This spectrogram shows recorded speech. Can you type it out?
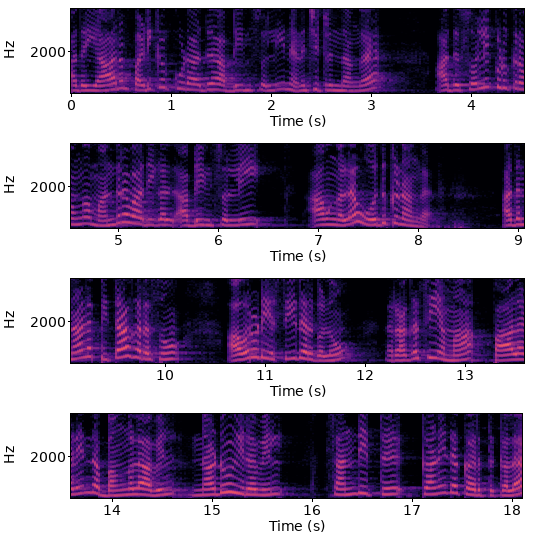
அதை யாரும் படிக்கக்கூடாது அப்படின்னு சொல்லி நினச்சிட்டு இருந்தாங்க. அதை சொல்லி கொடுக்குறவங்க மந்திரவாதிகள் அப்படின்னு சொல்லி அவங்கள ஒதுக்குனாங்க. அதனால் பித்தாகரசும் அவருடைய சீடர்களும் ரகசியமாக பாலடைந்த பங்களாவில் நடு இரவில் சந்தித்து கணித கருத்துக்களை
